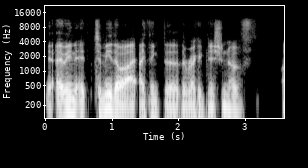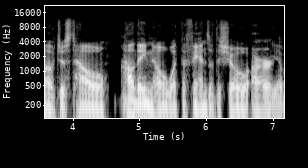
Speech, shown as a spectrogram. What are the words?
Yeah, I mean, it, to me though, I, I think the the recognition of of just how how Mhm. they know what the fans of the show are Yep.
